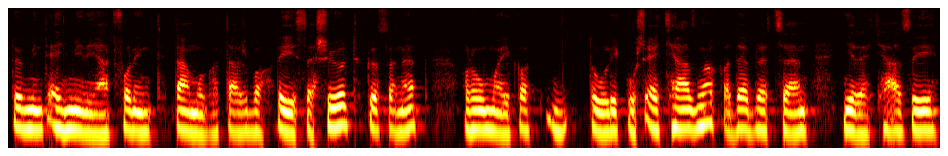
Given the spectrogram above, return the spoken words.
több mint egy milliárd forint támogatásba részesült, köszönet a római katolikus egyháznak, a Debrecen Nyíregyházi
